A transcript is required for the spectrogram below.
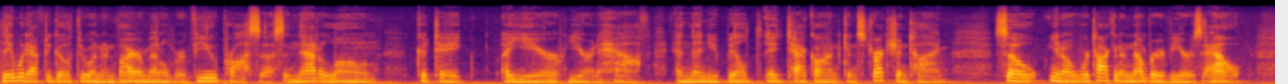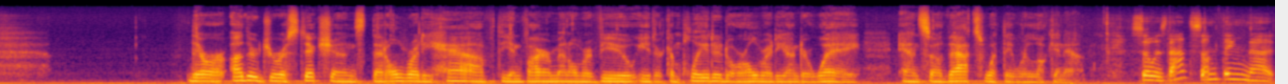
they would have to go through an environmental review process, and that alone could take a year, year and a half, and then you build, a tack on construction time. So, you know, we're talking a number of years out. There are other jurisdictions that already have the environmental review either completed or already underway, and so that's what they were looking at. So, is that something that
